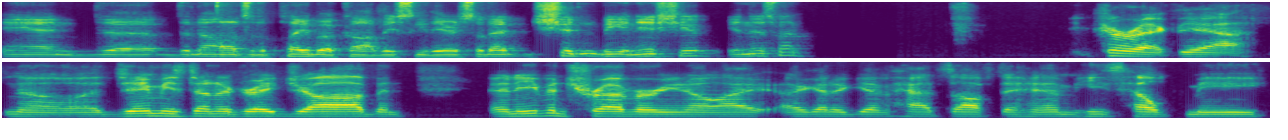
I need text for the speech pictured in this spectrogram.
and the the knowledge of the playbook obviously there. So that shouldn't be an issue in this one. Correct. Yeah. No, uh, Jamie's done a great job, and and even Trevor. You know, I I got to give hats off to him. He's helped me,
